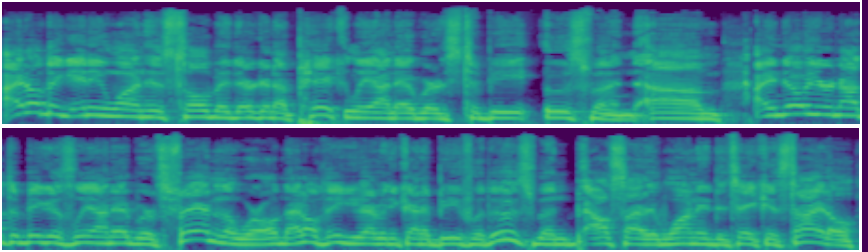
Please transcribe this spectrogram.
I don't think anyone has told me they're going to pick Leon Edwards to beat Usman. Um, I know you're not the biggest Leon Edwards fan in the world, and I don't think you have any kind of beef with Usman outside of wanting to take his title.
